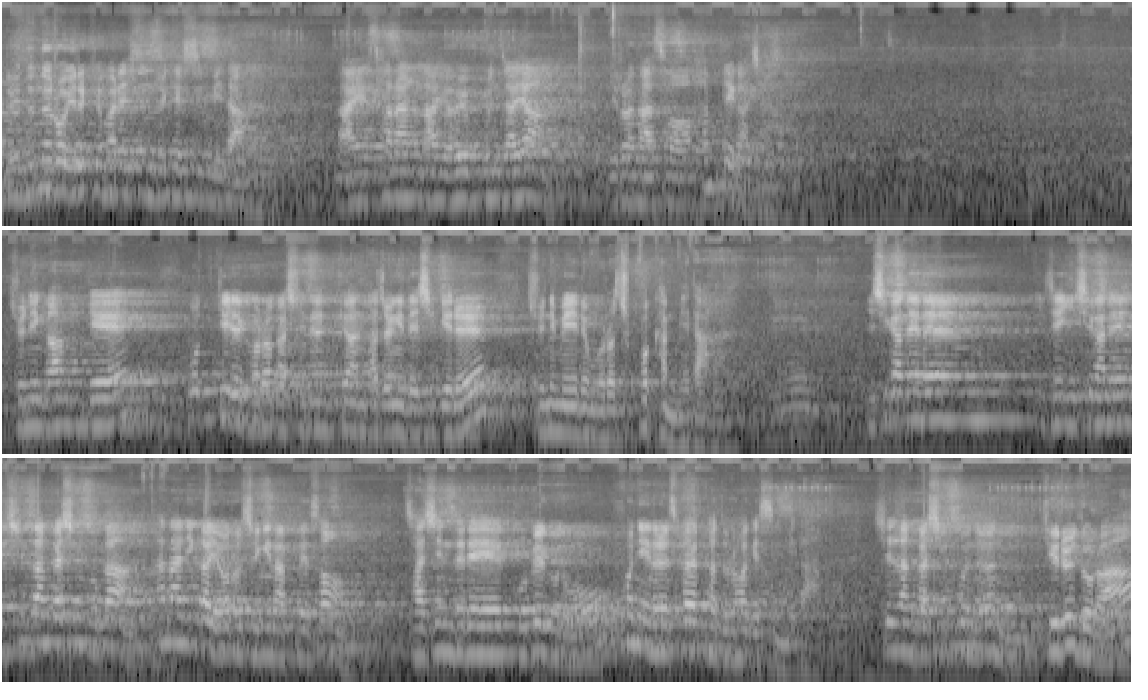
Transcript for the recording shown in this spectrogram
우리 눈으로 이렇게 말했으면 좋겠습니다. 나의 사랑, 나의 여육분자야, 일어나서 함께 가자. 주님과 함께 꽃길 걸어가시는 귀한 가정이 되시기를 주님의 이름으로 축복합니다. 이 시간에는 이제 이 시간에 신랑과 신부가 하나님과 여러 증인 앞에서 자신들의 고백으로 혼인을 서약하도록 하겠습니다. 신랑과 신부는 뒤를 돌아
